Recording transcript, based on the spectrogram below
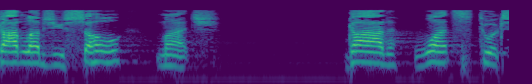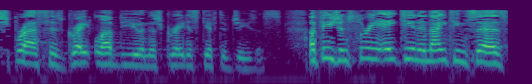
God loves you so much. God wants to express His great love to you in this greatest gift of Jesus. Ephesians 3 18 and 19 says,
